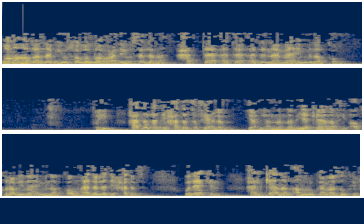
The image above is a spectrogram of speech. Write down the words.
ونهض النبي صلى الله عليه وسلم حتى أتى أدنى ماء من القوم. طيب هذا الذي حدث فعلا يعني أن النبي كان في أقرب ماء من القوم هذا الذي حدث. ولكن هل كان الأمر كما ذكر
